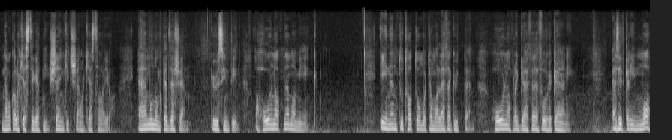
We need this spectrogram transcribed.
Nem akarok esztegetni senkit sem, aki ezt hallja. Elmondom kedvesen, őszintén, a holnap nem a miénk. Én nem tudhatom, hogyha ma lefeküdtem, holnap reggel fel fogok kelni. Ezért kell én ma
